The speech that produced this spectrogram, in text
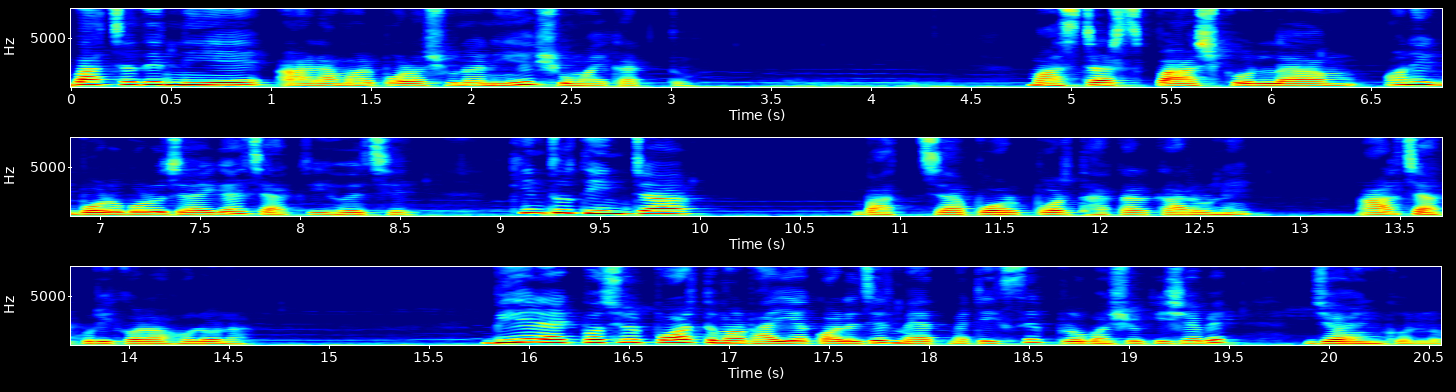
বাচ্চাদের নিয়ে আর আমার পড়াশোনা নিয়ে সময় কাটতো। মাস্টার্স পাশ করলাম, অনেক বড় বড় জায়গায় চাকরি হয়েছে। কিন্তু তিনটা বাচ্চা পরপর থাকার কারণে আর চাকুরি করা হলো না। বিয়ের এক বছর পর তোমার ভাইয়া কলেজের ম্যাথমেটিক্সের প্রভাষক হিসাবে জয়েন করল।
